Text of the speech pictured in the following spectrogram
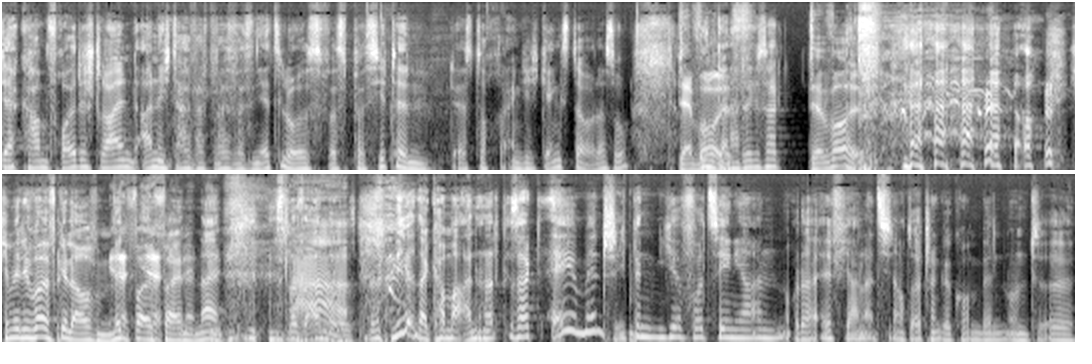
der kam freudestrahlend an. Ich dachte, was, was, was ist denn jetzt los? Was passiert denn? Der ist doch eigentlich Gangster oder so. Der Wolf. Und dann hat er gesagt, der Wolf. ich bin mit dem Wolf gelaufen, mit Wolfeine. Nein, das ist was ah. anderes. Nee, und dann kam er an und hat gesagt, ey Mensch, ich bin hier vor zehn Jahren oder elf Jahren, als ich nach Deutschland gekommen bin. Und äh,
